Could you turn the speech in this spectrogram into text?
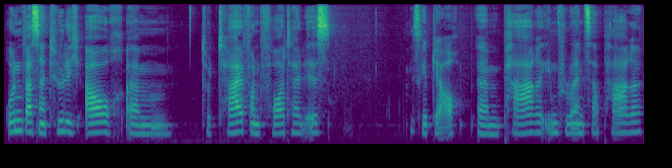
Und was natürlich auch ähm, total von Vorteil ist, es gibt ja auch ähm, Paare, Influencer-Paare,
